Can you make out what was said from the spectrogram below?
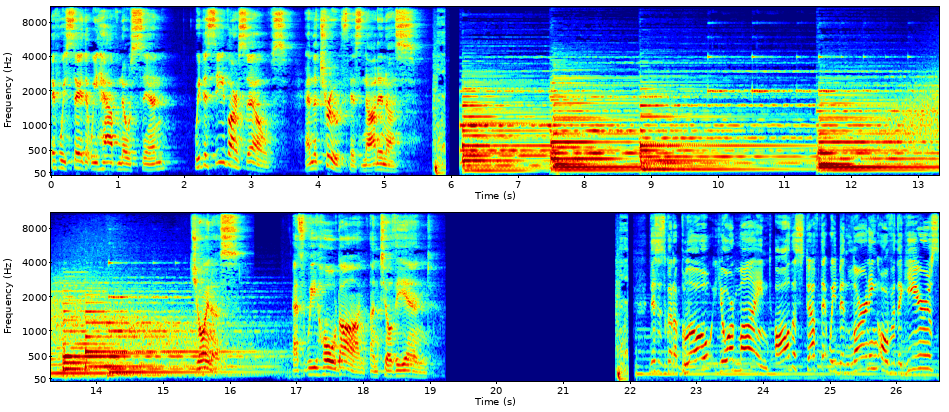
If we say that we have no sin, we deceive ourselves, and the truth is not in us. Join us as we hold on until the end. This is going to blow your mind. All the stuff that we've been learning over the years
